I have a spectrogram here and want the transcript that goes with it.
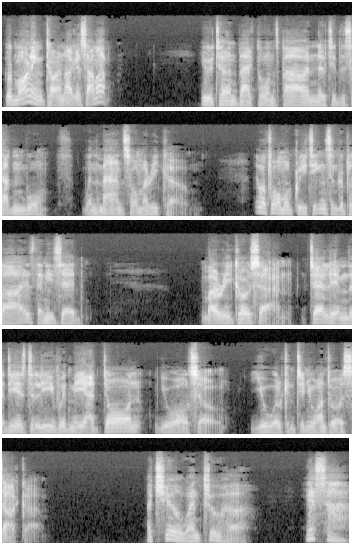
Good morning, Toranaga-sama. He returned Blackthorne's bow and noted the sudden warmth when the man saw Mariko. There were formal greetings and replies, then he said, Mariko-san, tell him that he is to leave with me at dawn, you also. You will continue on to Osaka. A chill went through her. Yes, sir.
